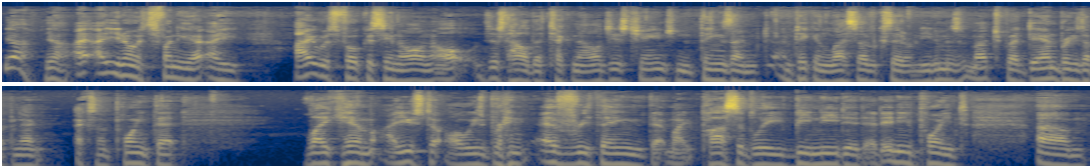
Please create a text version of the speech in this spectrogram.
Yeah, yeah. I, I you know, it's funny. I I was focusing on all just how the technology has changed and things I'm I'm taking less of because I don't need them as much. But Dan brings up an excellent point that, like him, I used to always bring everything that might possibly be needed at any point. Um,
